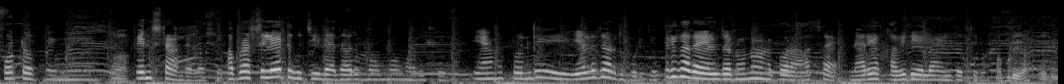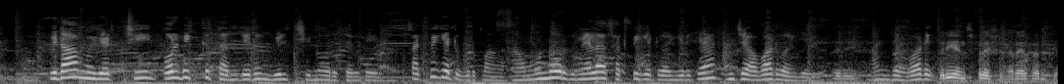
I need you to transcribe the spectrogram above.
photo frame pen stand எல்லாம் செய்வேன் அப்புறம் சிலேட்டு குச்சியில் ஏதாவது பொம்மை மாதிரி செய்வேன் எனக்கு வந்து எழுதுறது பிடிக்கும். சிறுகதை எழுதணும்னு எனக்கு ஒரு ஆசை. நிறைய கவிதையெல்லாம் எழுத தெரியும் அப்படியா? விடாமுயற்சி தோல்விக்கு தந்திடும் வீழ்ச்சின்னு ஒரு கவிதை சர்டிபிகேட் கொடுப்பாங்க. நான் முந்நூறுக்கு மேல சர்டிபிகேட் வாங்கியிருக்கேன். அஞ்சு அவார்டு வாங்கியிருக்கேன். அஞ்சு அவார்டு பெரிய இன்ஸ்பிரேஷன் நிறைய பேருக்கு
